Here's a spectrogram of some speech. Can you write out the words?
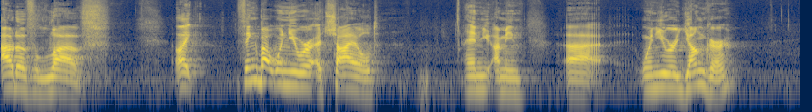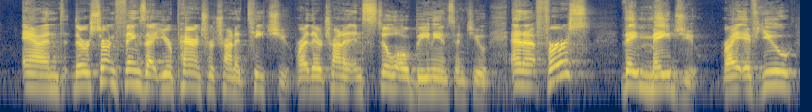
out of love. Like think about when you were a child, and you, I mean uh, when you were younger, and there were certain things that your parents were trying to teach you. Right? They were trying to instill obedience into you. And at first, they made you right if you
